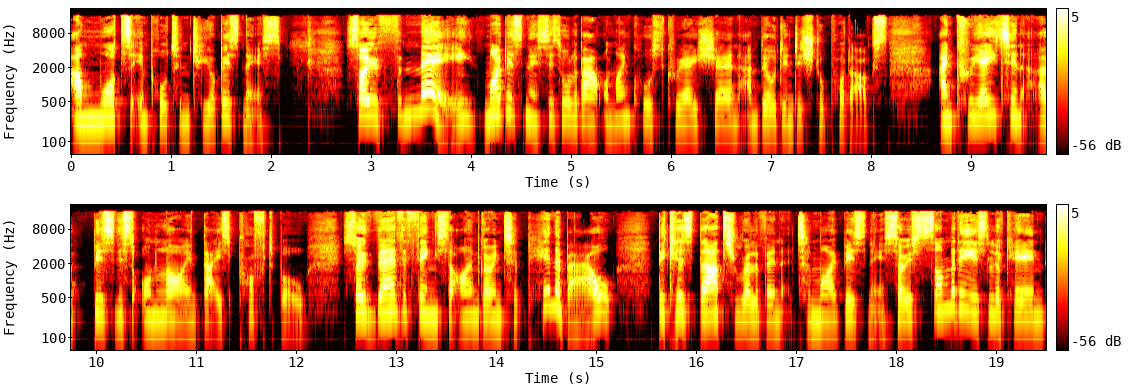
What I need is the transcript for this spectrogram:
and what's important to your business. So, for me, my business is all about online course creation and building digital products and creating a business online that is profitable. So they're the things that I'm going to pin about because that's relevant to my business. So if somebody is looking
